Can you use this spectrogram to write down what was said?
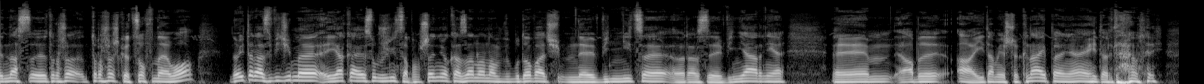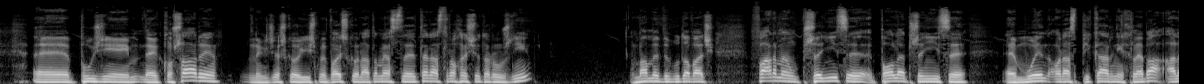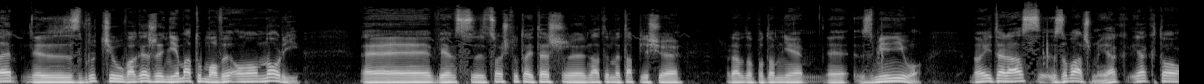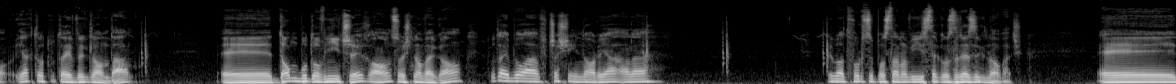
e, nas e, trosze, troszeczkę cofnęło. No i teraz widzimy, jaka jest różnica. Poprzednio kazano nam wybudować e, winnicę oraz e, winiarnię, em, aby. A, i tam jeszcze knajpę, nie? I tak dalej. E, później e, koszary, gdzie szkoliliśmy wojsko. Natomiast e, teraz trochę się to różni. Mamy wybudować farmę pszenicy, pole pszenicy, e, młyn oraz piekarnię chleba, ale e, zwróćcie uwagę, że nie ma tu mowy o nori. E, więc coś tutaj też e, na tym etapie się prawdopodobnie e, zmieniło. No i teraz zobaczmy, jak, jak, to, jak to tutaj wygląda. E, dom budowniczych, o, coś nowego. Tutaj była wcześniej noria, ale chyba twórcy postanowili z tego zrezygnować. E,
